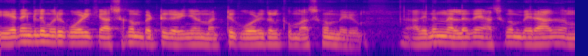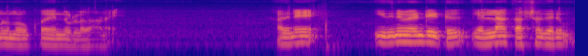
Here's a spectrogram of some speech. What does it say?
ഏതെങ്കിലും ഒരു കോഴിക്ക് അസുഖം പെട്ട് കഴിഞ്ഞാൽ മറ്റു കോഴികൾക്കും അസുഖം വരും. അതിനും നല്ലത് അസുഖം വരാതെ നമ്മൾ നോക്കുക എന്നുള്ളതാണ്. അതിനെ ഇതിനു വേണ്ടിയിട്ട് എല്ലാ കർഷകരും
